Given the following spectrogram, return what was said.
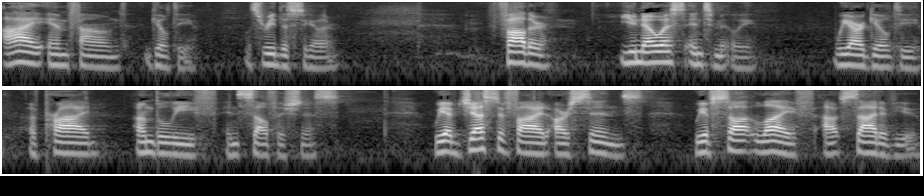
I am found guilty. Let's read this together. Father, you know us intimately. We are guilty of pride, unbelief, and selfishness. We have justified our sins. We have sought life outside of you.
